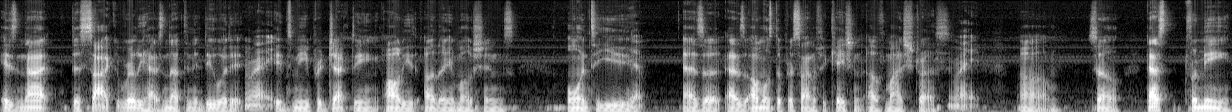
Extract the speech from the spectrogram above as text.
is not the sock really has nothing to do with it. Right. It's me projecting all these other emotions onto you Yep. as a as almost a personification of my stress. Right. Um so that's for me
